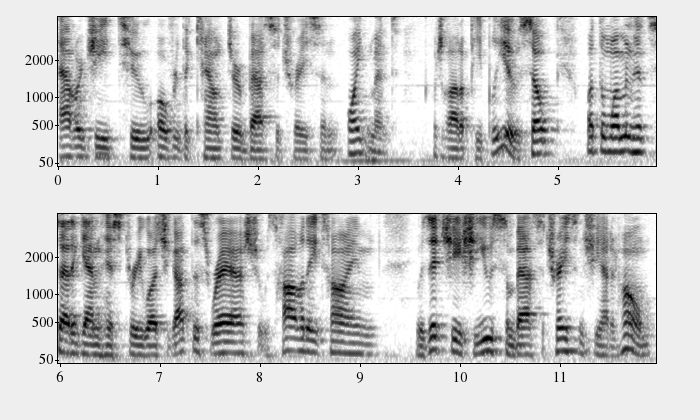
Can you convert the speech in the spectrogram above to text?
allergy to over the counter bacitracin ointment, which a lot of people use. So, what the woman had said again, history was she got this rash, it was holiday time, it was itchy, she used some bacitracin she had at home,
